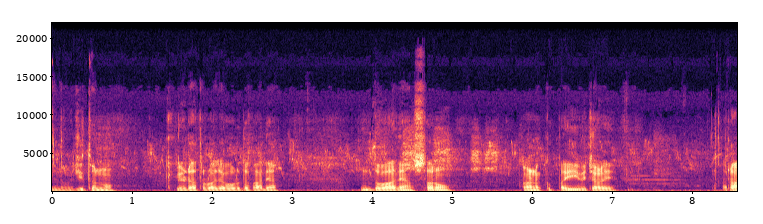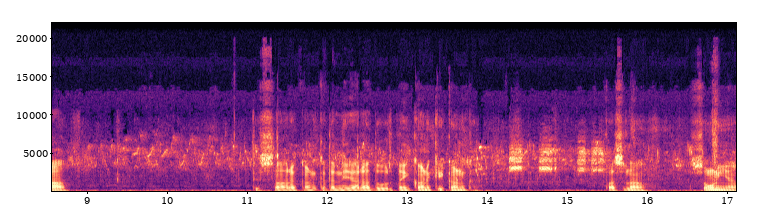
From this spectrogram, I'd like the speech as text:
ਲਓ ਜੀ, ਤੁਹਾਨੂੰ ਕਿਹੜਾ ਥੋੜਾ ਜਿਹਾ ਹੋਰ ਦਿਖਾ ਦਿਆਂ। ਦਵਾ ਦਿਆਂ ਸਰੋਂ, ਕਣਕ, ਪਈ ਵਿਚਾਲੇ, ਰਾਹ। ਤੇ ਸਾਰਾ ਕਣਕ ਦਾ ਨਜ਼ਾਰਾ ਦੂਰ ਤਾਈਂ ਕਣਕ ਹੀ ਕਣਕ। ਫਸਲਾਂ ਸੋਹਣੀਆਂ,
